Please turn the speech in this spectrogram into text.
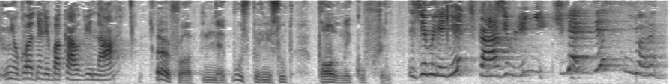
Не угодно ли бокал вина? Хорошо, пусть принесут полный кувшин. Земляничка? Земляничка. Я здесь, сеньора.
